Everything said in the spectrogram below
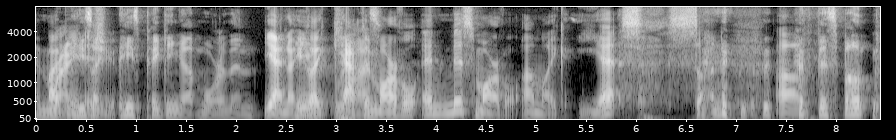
It might right. be an He's issue. like he's picking up more than yeah, no, he's like Captain. Marvel and Miss Marvel. I'm like, yes, son. um, fist bump.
